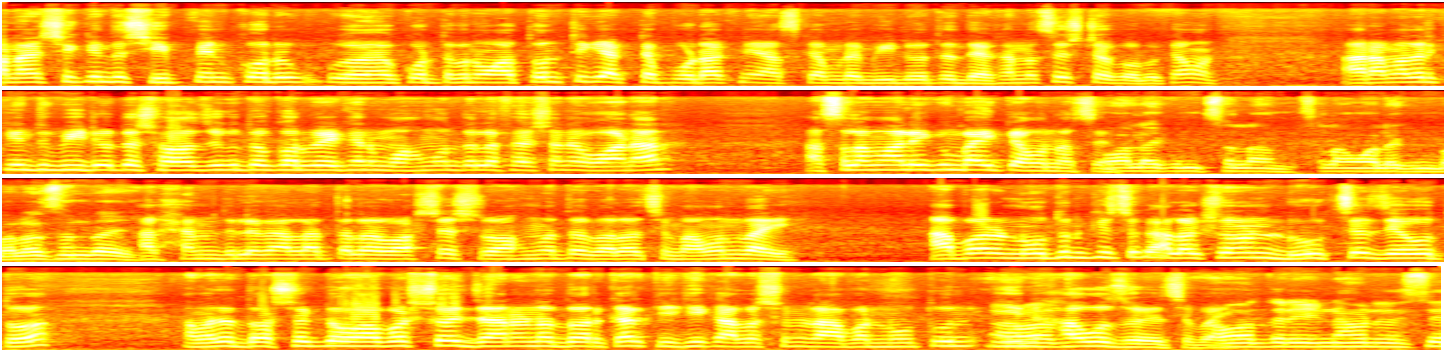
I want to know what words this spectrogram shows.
অনায়াসে কিন্তু শিপমেন্ট করতে পারেন। অথেন্টিক একটা প্রোডাক্ট নিয়ে আজকে আমরা ভিডিওতে দেখানোর চেষ্টা করব কেমন? আর আমাদের কিন্তু ভিডিওতে সহযোগিতা করবে এখানে মোহাম্মদুল্লাহ ফ্যাশনের ওয়ানার আসসালামু আলাইকুম ভাই কেমন আছেন? ওয়ালাইকুম সালাম সালাম আলাইকুম ভালো আছেন ভাই? আলহামদুলিল্লাহ আল্লাহ তালার অশেষ রহমতে ভালো আছি। মামুন ভাই আবার নতুন কিছু কালেকশন ঢুকছে যেহেতু আমাদের দর্শকদের অবশ্যই জানানো দরকার কি কি কালেকশন আবার নতুন ইন হাউস হয়েছে ভাই। আমাদের ইন হাউস হচ্ছে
